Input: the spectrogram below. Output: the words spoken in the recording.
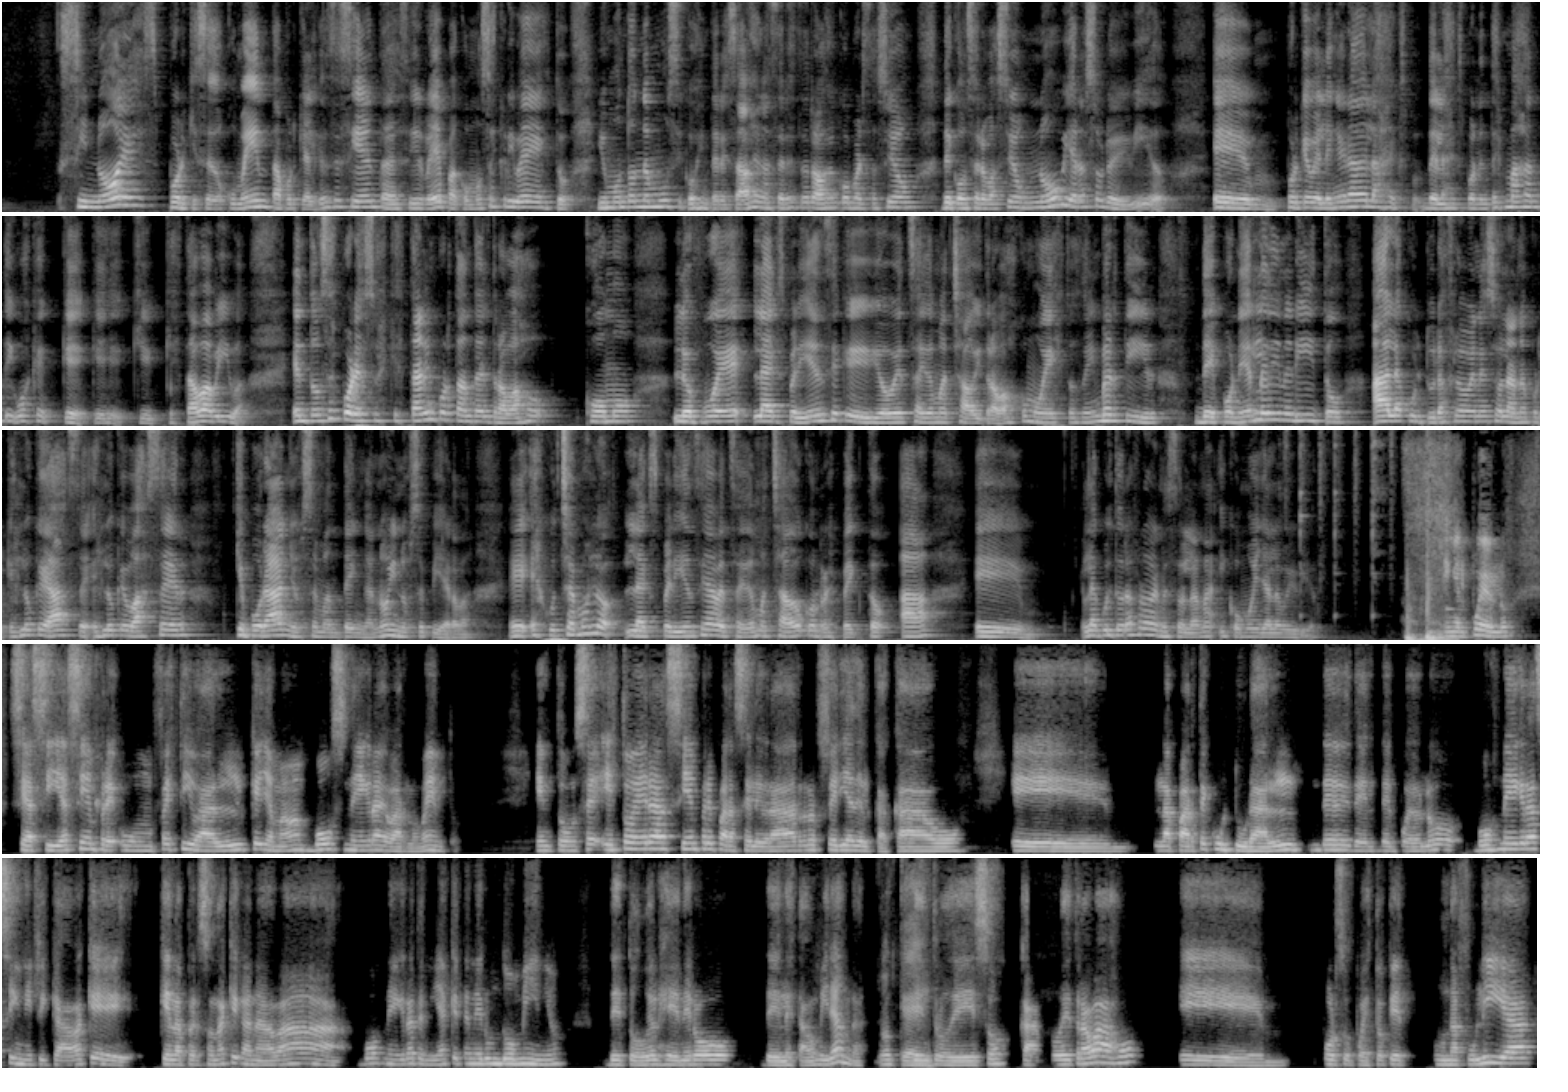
si no es porque se documenta, porque alguien se sienta a decir, epa, ¿cómo se escribe esto? Y un montón de músicos interesados en hacer este trabajo en conversación, de conservación, no hubiera sobrevivido. Em, porque Belén era de las, de las exponentes más antiguas que, que, que, que, estaba viva. Entonces, por eso es que es tan importante el trabajo como lo fue la experiencia que vivió Betsaida Machado y trabajos como estos, de invertir, de ponerle dinerito a la cultura afro-venezolana, porque es lo que hace, es lo que va a hacer que por años se mantenga, ¿no? Y no se pierda. Eh, escuchemos la experiencia de Betsaida Machado con respecto a... Eh, la cultura afro-venezolana y cómo ella la vivió. En el pueblo se hacía siempre un festival que llamaban Voz Negra de Barlovento. Entonces, esto era siempre para celebrar Feria del Cacao, eh, la parte cultural del pueblo. Voz Negra significaba que, que la persona que ganaba voz negra tenía que tener un dominio de todo el género del Estado Miranda. Dentro de esos campos de trabajo, eh, por supuesto que una fulía,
